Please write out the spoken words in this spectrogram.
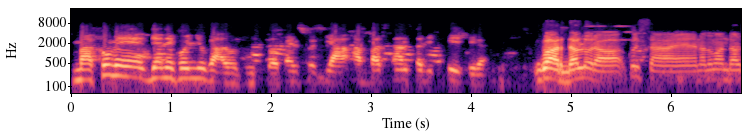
ma come viene coniugato tutto? Penso sia abbastanza difficile. Guarda, allora, questa è una domanda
